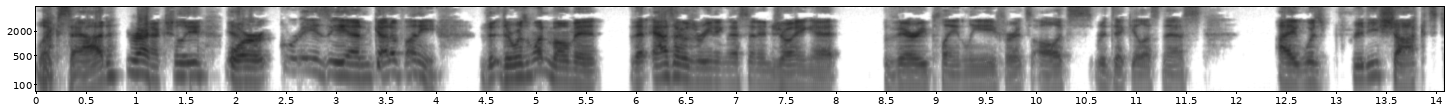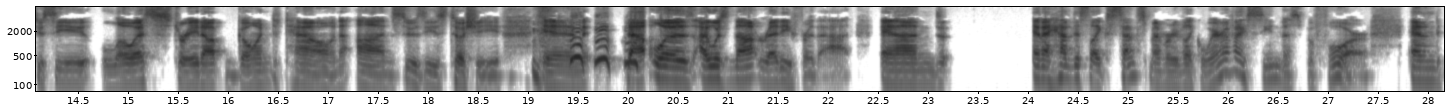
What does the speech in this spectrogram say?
like sad, Right. actually, Yeah. or crazy and kind of funny. Th- there was one moment that, as I was reading this and enjoying it very plainly for its all its ridiculousness, I was pretty shocked to see Lois straight up going to town on Susie's tushy And that was I was not ready for that. And and I had this like sense memory of like where have I seen this before? And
